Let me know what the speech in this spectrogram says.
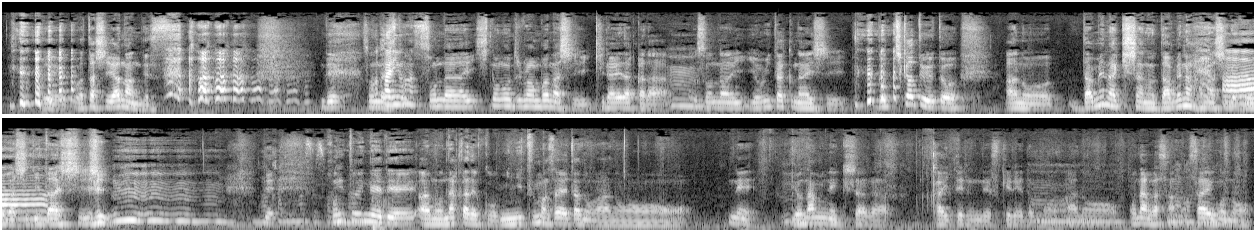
で私嫌なんです。でそんなそんな人の自慢話嫌いだから、うん。そんな読みたくないしどっちかというと あのダメな記者のダメな話の方が知りたいし。うんうんうんうんわで本当にねであの中でこう身につまされたのがあのねうん。与那峰記者が書いてるんですけれども、うん。あの尾長さんの最後の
